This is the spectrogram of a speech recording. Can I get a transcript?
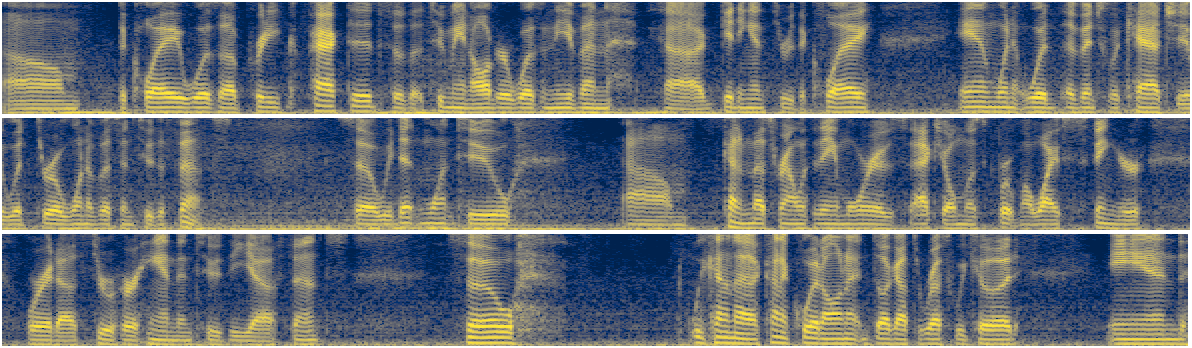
Um, the clay was uh, pretty compacted so the two-man auger wasn't even uh, getting in through the clay. And when it would eventually catch it would throw one of us into the fence. So we didn't want to um, kind of mess around with it anymore. It was actually almost broke my wife's finger where it uh, threw her hand into the uh, fence. So we kind of kind of quit on it, dug out the rest we could, and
